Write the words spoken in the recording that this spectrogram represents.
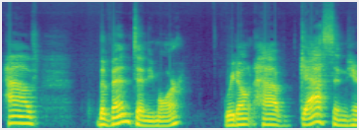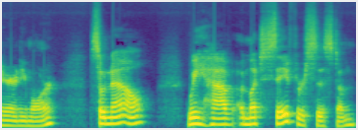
have the vent anymore. We don't have gas in here anymore. So now we have a much safer system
